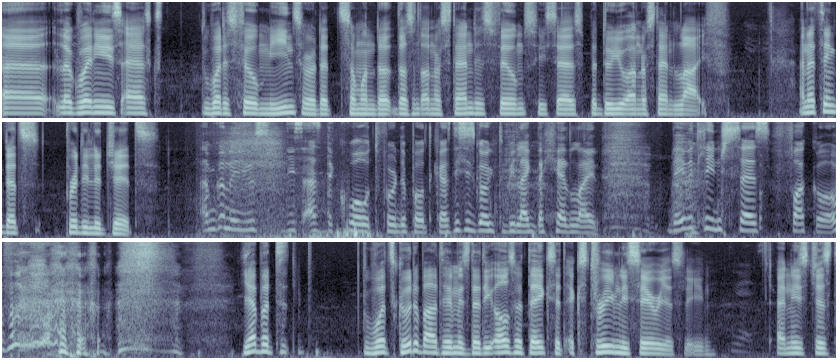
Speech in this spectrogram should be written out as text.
Uh, like when he's asked what his film means, or that someone do- doesn't understand his films, he says, "But do you understand life?" And I think that's pretty legit. I'm gonna use this as the quote for the podcast. This is going to be like the headline. David Lynch says, "Fuck off." Yeah, but what's good about him is that he also takes it extremely seriously. And he's just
